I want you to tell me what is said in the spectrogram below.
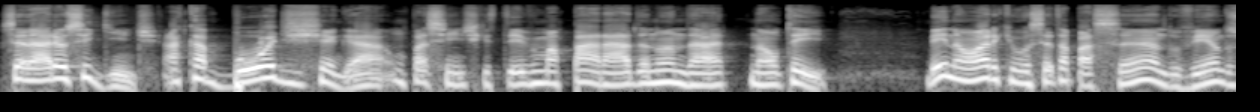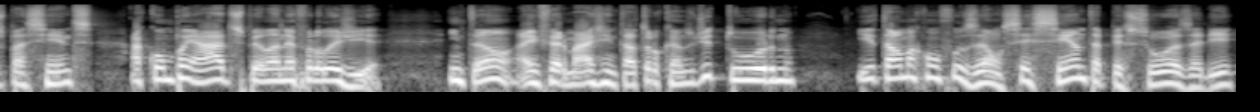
O cenário é o seguinte: acabou de chegar um paciente que teve uma parada no andar na UTI. Bem na hora que você está passando, vendo os pacientes acompanhados pela nefrologia. Então, a enfermagem está trocando de turno e está uma confusão. 60 pessoas ali,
